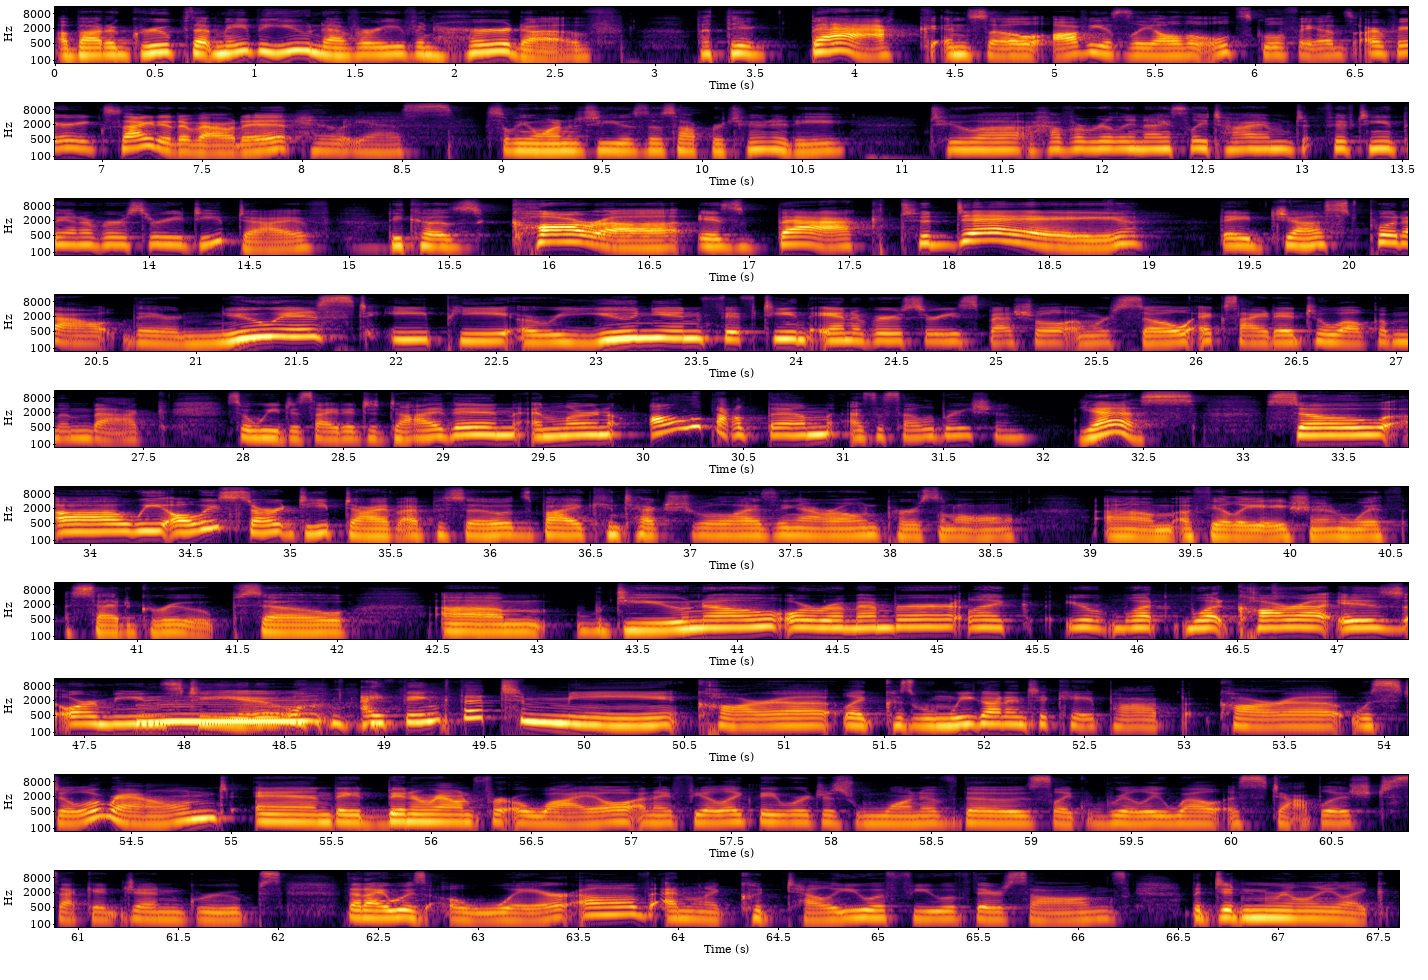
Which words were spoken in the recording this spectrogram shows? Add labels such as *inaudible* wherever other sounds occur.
about a group that maybe you never even heard of, but they're back. And so obviously, all the old school fans are very excited about it. Hell yes. So we wanted to use this opportunity to uh, have a really nicely timed 15th anniversary deep dive because Kara is back today. They just put out their newest EP, a reunion 15th anniversary special, and we're so excited to welcome them back. So we decided to dive in and learn all about them as a celebration. Yes. So uh, we always start deep dive episodes by contextualizing our own personal um, affiliation with said group. So um do you know or remember like your what what kara is or means mm, to you mm, *laughs* i think that to me kara like because when we got into k-pop kara was still around and they'd been around for a while and i feel like they were just one of those like really well established second gen groups that i was aware of and like could tell you a few of their songs but didn't really like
